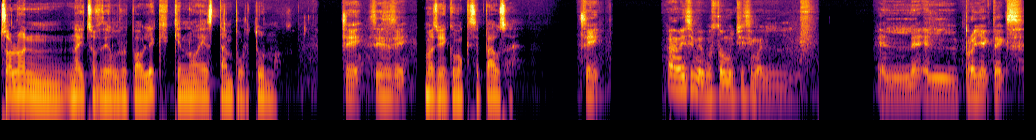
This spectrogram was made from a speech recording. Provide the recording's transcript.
Solo en Knights of the Old Republic, que no es tan por turnos. Sí, sí, sí, sí. Más bien como que se pausa. Sí. A mí sí me gustó muchísimo el, el, el Project X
